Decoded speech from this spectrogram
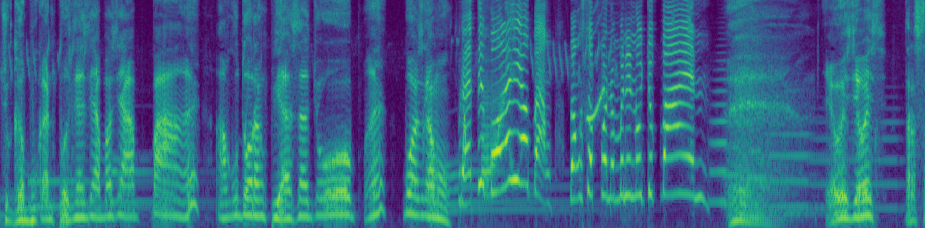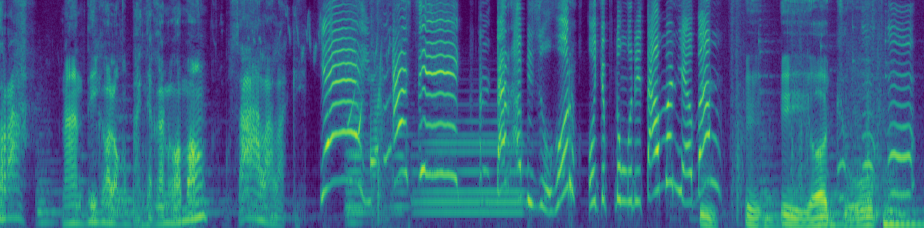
juga bukan bosnya siapa-siapa. Eh, aku tuh orang biasa, Cup. Eh, puas kamu? Berarti boleh ya Bang? Bang Sopo nemenin Ucup main. Ya wes, ya wes, terserah. Nanti kalau kebanyakan ngomong, salah lagi. Yeay, asik. Ntar abis zuhur, Ucup tunggu di taman ya Bang. I- iya, Cup.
